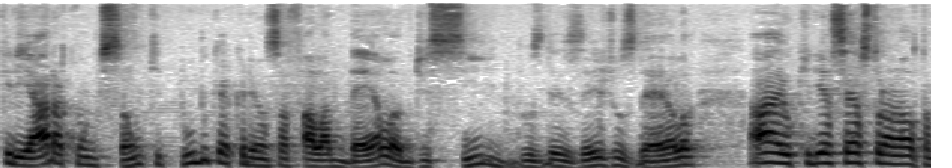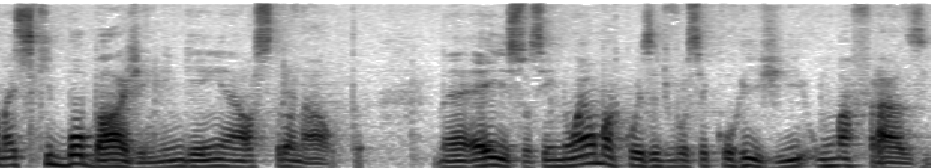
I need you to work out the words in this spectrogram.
criar a condição que tudo que a criança fala dela, de si, dos desejos dela, ah, eu queria ser astronauta, mas que bobagem, ninguém é astronauta. Né? É isso, assim, não é uma coisa de você corrigir uma frase.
